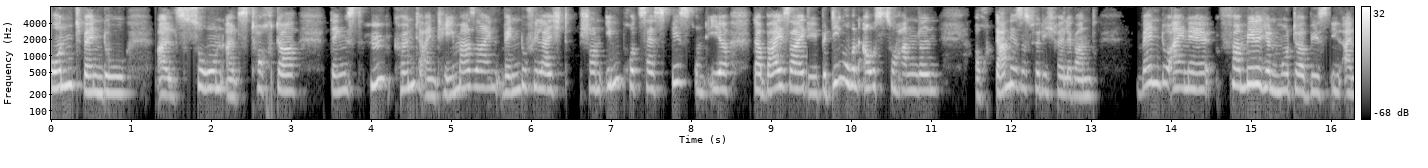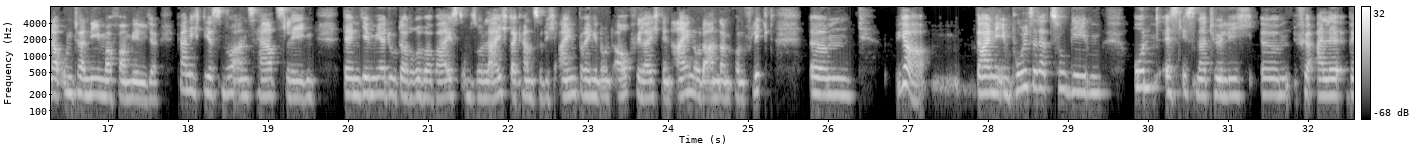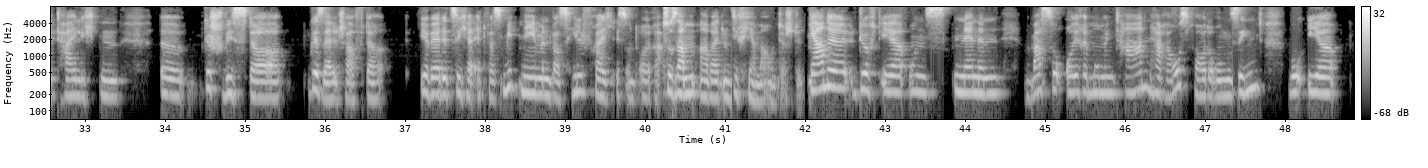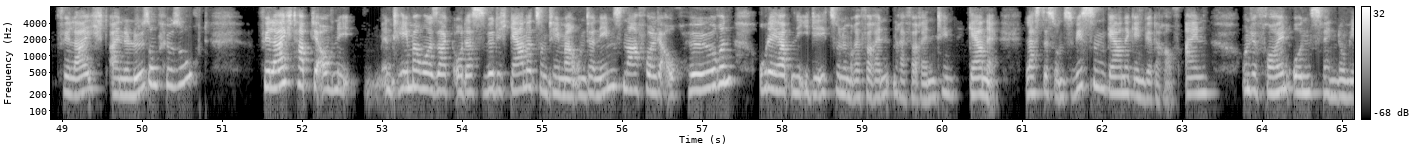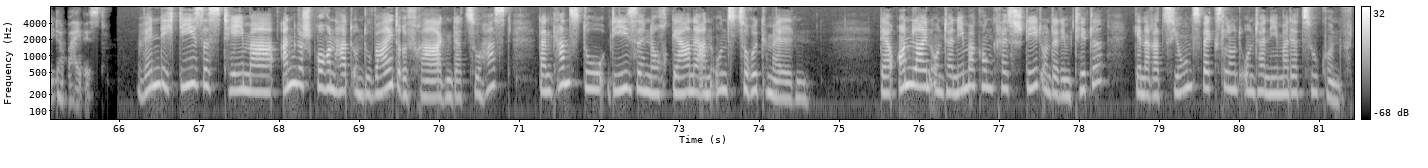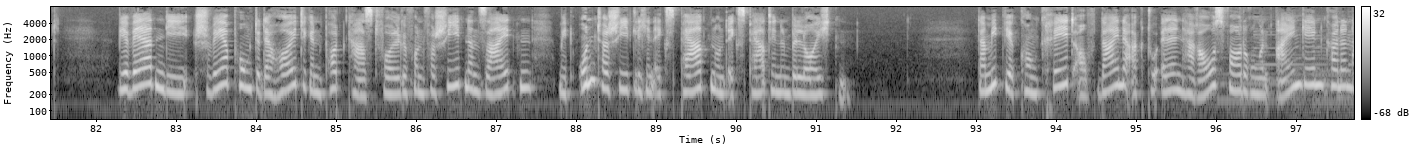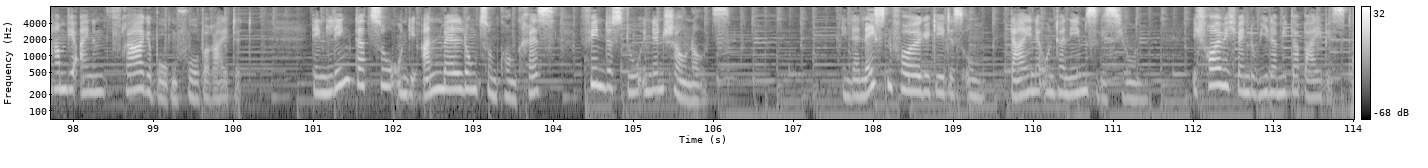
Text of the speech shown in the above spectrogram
Und wenn du als Sohn, als Tochter denkst, hm, könnte ein Thema sein, wenn du vielleicht schon im Prozess bist und ihr dabei seid, die Bedingungen auszuhandeln, auch dann ist es für dich relevant. Wenn du eine Familienmutter bist in einer Unternehmerfamilie, kann ich dir es nur ans Herz legen. Denn je mehr du darüber weißt, umso leichter kannst du dich einbringen und auch vielleicht den einen oder anderen Konflikt, ähm, ja, deine Impulse dazugeben. Und es ist natürlich ähm, für alle Beteiligten, äh, Geschwister, Gesellschafter, Ihr werdet sicher etwas mitnehmen, was hilfreich ist und eure Zusammenarbeit und die Firma unterstützt. Gerne dürft ihr uns nennen, was so eure momentanen Herausforderungen sind, wo ihr vielleicht eine Lösung für sucht. Vielleicht habt ihr auch ein Thema, wo ihr sagt, oh, das würde ich gerne zum Thema Unternehmensnachfolge auch hören. Oder ihr habt eine Idee zu einem Referenten, Referentin. Gerne. Lasst es uns wissen. Gerne gehen wir darauf ein. Und wir freuen uns, wenn du mit dabei bist. Wenn dich dieses Thema angesprochen hat und du weitere Fragen dazu hast, dann kannst du diese noch gerne an uns zurückmelden. Der Online-Unternehmerkongress steht unter dem Titel Generationswechsel und Unternehmer der Zukunft. Wir werden die Schwerpunkte der heutigen Podcast-Folge von verschiedenen Seiten mit unterschiedlichen Experten und Expertinnen beleuchten. Damit wir konkret auf deine aktuellen Herausforderungen eingehen können, haben wir einen Fragebogen vorbereitet. Den Link dazu und die Anmeldung zum Kongress findest du in den Show Notes. In der nächsten Folge geht es um deine Unternehmensvision. Ich freue mich, wenn du wieder mit dabei bist.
